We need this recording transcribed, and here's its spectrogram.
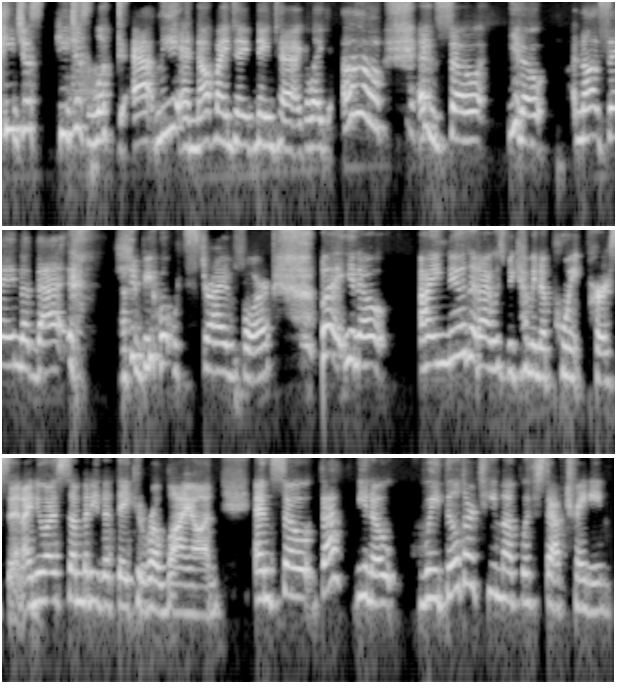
he just he just looked at me and not my name tag, like, oh. And so, you know, I'm not saying that that should be what we strive for, but you know, I knew that I was becoming a point person. I knew I was somebody that they could rely on. And so that, you know, we build our team up with staff training.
